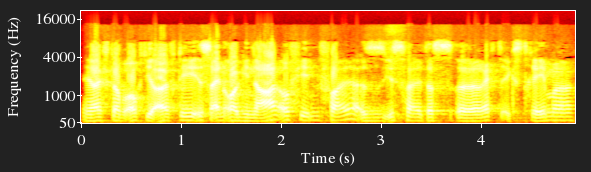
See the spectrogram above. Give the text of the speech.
Ja, ich glaube auch, die AfD ist ein Original auf jeden Fall. Also sie ist halt das äh, rechtsextreme,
